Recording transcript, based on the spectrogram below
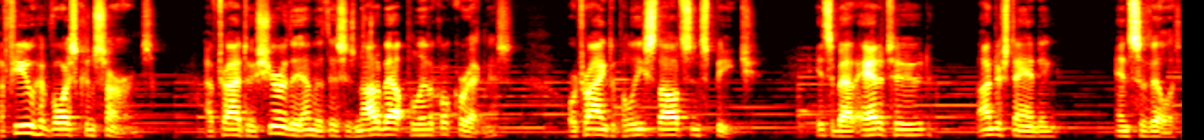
A few have voiced concerns. I've tried to assure them that this is not about political correctness or trying to police thoughts and speech. It's about attitude, understanding, and civility.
